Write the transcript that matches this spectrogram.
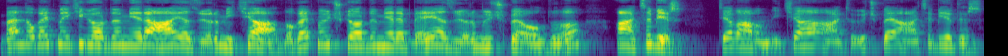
Ben logaritma 2 gördüğüm yere a yazıyorum 2a. Logaritma 3 gördüğüm yere b yazıyorum 3b oldu. Artı 1. Cevabım 2a artı 3b artı 1'dir.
